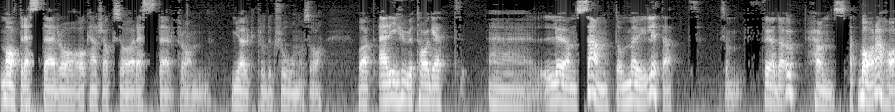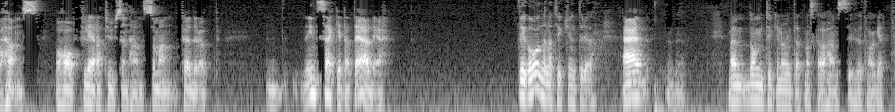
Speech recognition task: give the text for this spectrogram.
matrester och, och kanske också rester från mjölkproduktion och så. Och att är i huvud taget eh, lönsamt och möjligt att liksom, föda upp höns, att bara ha höns och ha flera tusen höns som man föder upp. Det är inte säkert att det är det. Veganerna tycker ju inte det. Nej, men de tycker nog inte att man ska ha höns överhuvudtaget.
